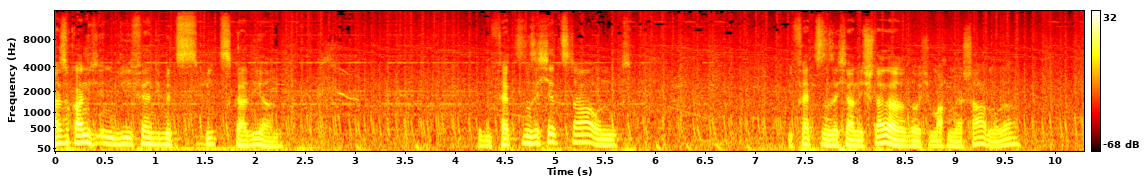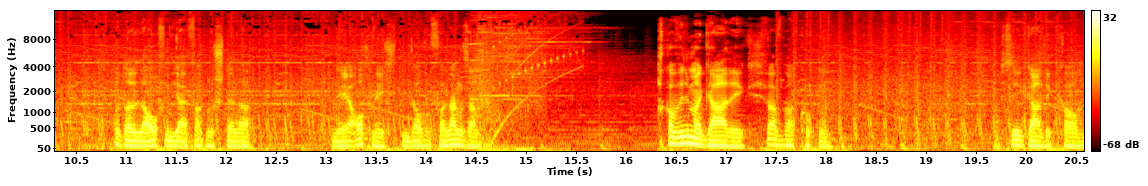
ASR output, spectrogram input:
Ich weiß auch gar nicht, inwiefern die mit Speed skalieren. Die fetzen sich jetzt da und die fetzen sich ja nicht schneller dadurch und machen mehr Schaden, oder? Oder laufen die einfach nur schneller? Nee, auch nicht. Die laufen voll langsam. Ach komm, will mal Garlic. Ich will einfach mal gucken. Ich sehe Garlic kaum.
